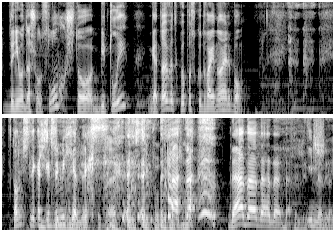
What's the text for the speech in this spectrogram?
до него дошел слух, что битлы готовят к выпуску двойной альбом. В том числе, как и Джимми Хендрикс. да? Типа, Да, да, да, да, да, Именно.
